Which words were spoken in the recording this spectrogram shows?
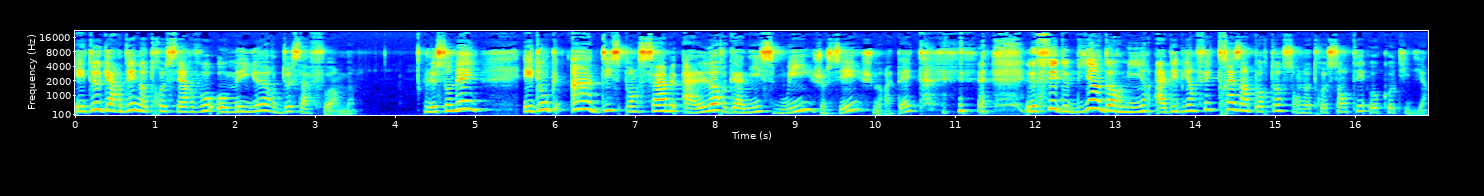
et de garder notre cerveau au meilleur de sa forme. Le sommeil est donc indispensable à l'organisme, oui, je sais, je me répète. le fait de bien dormir a des bienfaits très importants sur notre santé au quotidien.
